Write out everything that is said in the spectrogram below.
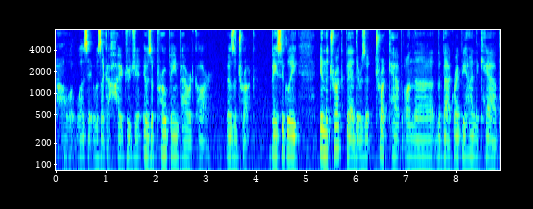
oh, what was it? It was like a hydrogen, it was a propane powered car. It was a truck. Basically, in the truck bed, there was a truck cap on the, the back, right behind the cab,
